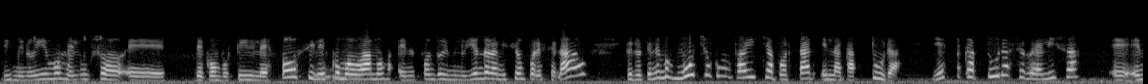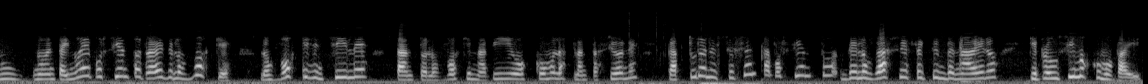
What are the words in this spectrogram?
disminuimos el uso de combustibles fósiles, cómo vamos en el fondo disminuyendo la emisión por ese lado, pero tenemos mucho como país que aportar en la captura. Y esta captura se realiza en un 99% a través de los bosques. Los bosques en Chile tanto los bosques nativos como las plantaciones capturan el 60% de los gases de efecto invernadero que producimos como país.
